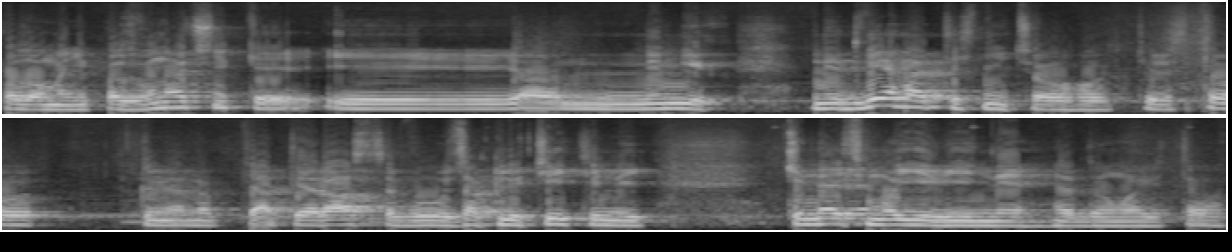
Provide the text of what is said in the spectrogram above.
поломані позвоночники, і я не міг не двигатись нічого. Через то, примерно, п'ятий раз це був заключительний кінець моєї війни, я думаю, так.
